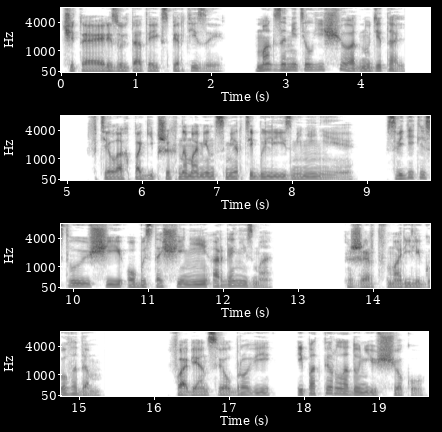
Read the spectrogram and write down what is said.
Читая результаты экспертизы, Мак заметил еще одну деталь. В телах погибших на момент смерти были изменения, свидетельствующие об истощении организма. Жертв морили голодом. Фабиан свел брови и подпер ладонью щеку.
